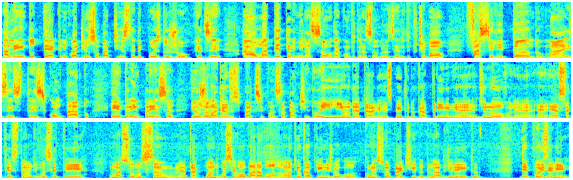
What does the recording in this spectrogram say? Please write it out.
além do técnico Adilson Batista depois do jogo. Quer dizer, há uma determinação da Confederação Brasileira de Futebol facilitando mais esse, esse contato entre a imprensa e os Ô, jogadores Matheus. participantes da partida. Oi? E, e um detalhe a respeito do Caprini, né? De novo, né? É essa questão de você ter uma solução, né? Para quando você roubar a bola. Ontem o Caprini jogou, começou a partida do lado direito, depois ele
